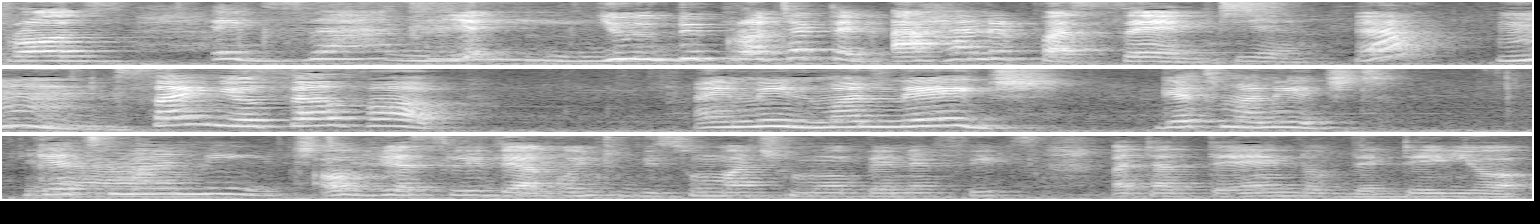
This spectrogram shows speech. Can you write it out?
frauds. exactly Yeah, you will be protected a hundred percent. Yeah. Yeah. Mm. sign yourself up i mean manage get managed get Yeah. managed Obviously, there are going to be so much more benefits, but at the end of the day, your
